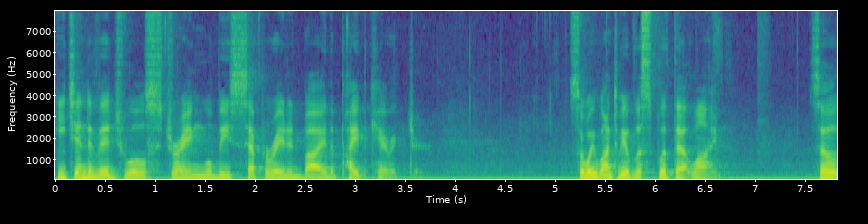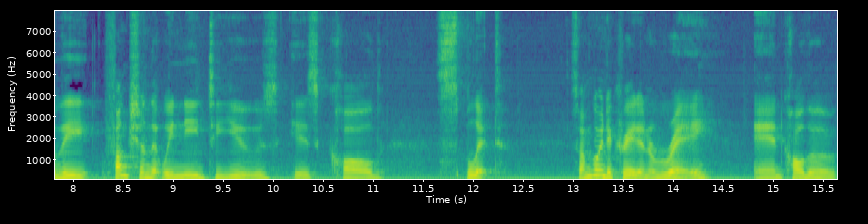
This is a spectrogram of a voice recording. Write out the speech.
Each individual string will be separated by the pipe character. So we want to be able to split that line. So the function that we need to use is called split. So I'm going to create an array and call the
